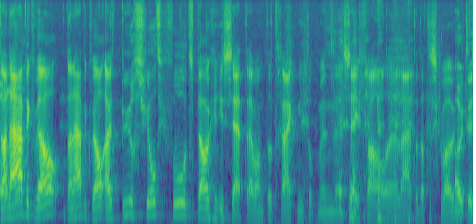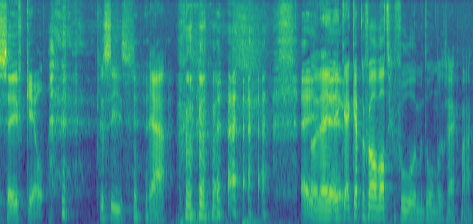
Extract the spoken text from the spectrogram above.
daarna, heb ik wel, daarna heb ik wel uit puur schuldgevoel het spel gereset. Hè, want dat ga ik niet op mijn eh, save file eh, laten. Dat is gewoon... Autosave kill. Precies, ja. hey, Oh, nee, eh, ik, ik heb nog wel wat gevoel in mijn donder, zeg maar.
